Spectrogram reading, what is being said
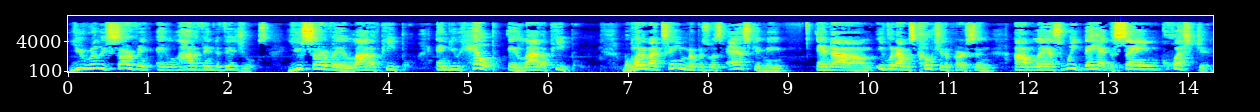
you're really serving a lot of individuals. You serve a lot of people and you help a lot of people. But one of my team members was asking me, and um, even when I was coaching a person um, last week, they had the same question.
